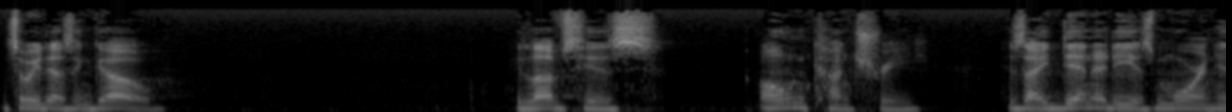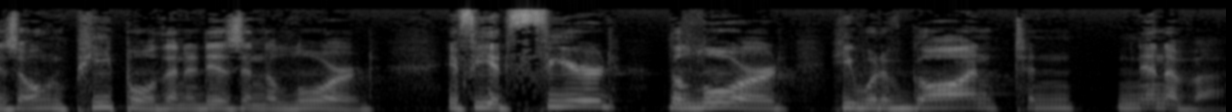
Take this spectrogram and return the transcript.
And so he doesn't go. He loves his own country. His identity is more in his own people than it is in the Lord. If he had feared the Lord, he would have gone to Nineveh.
